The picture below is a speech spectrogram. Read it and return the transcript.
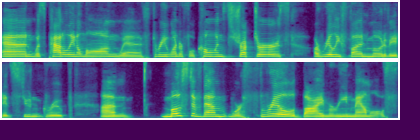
and was paddling along with three wonderful co instructors, a really fun, motivated student group. Um, most of them were thrilled by marine mammals.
